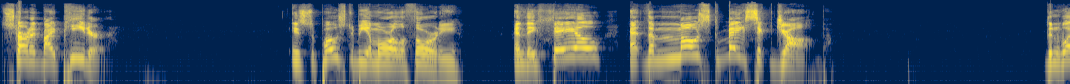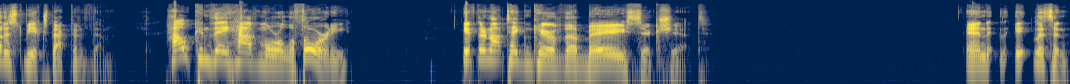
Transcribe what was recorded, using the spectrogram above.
started by Peter, is supposed to be a moral authority, and they fail at the most basic job, then what is to be expected of them? How can they have moral authority if they're not taking care of the basic shit? And it, listen,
